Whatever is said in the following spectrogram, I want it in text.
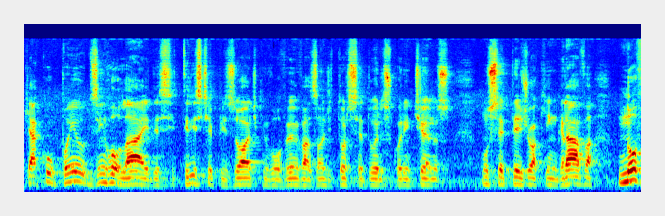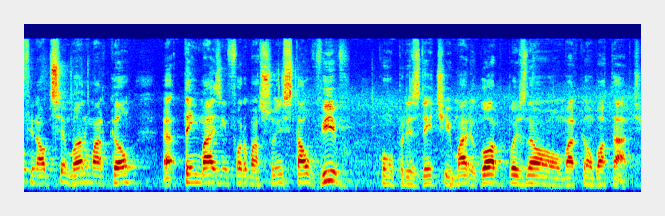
que acompanha o desenrolar desse triste episódio que envolveu a invasão de torcedores corintianos no CT Joaquim Grava no final de semana. O Marcão eh, tem mais informações, está ao vivo com o presidente Mário Gobi. Pois não, Marcão, boa tarde.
